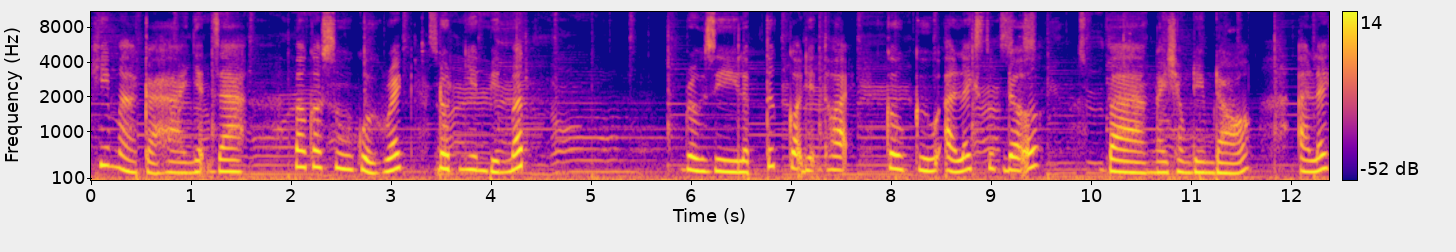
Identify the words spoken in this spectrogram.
khi mà cả hai nhận ra bao cao su của Greg đột nhiên biến mất. Rosie lập tức gọi điện thoại cầu cứu Alex giúp đỡ và ngay trong đêm đó, Alex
